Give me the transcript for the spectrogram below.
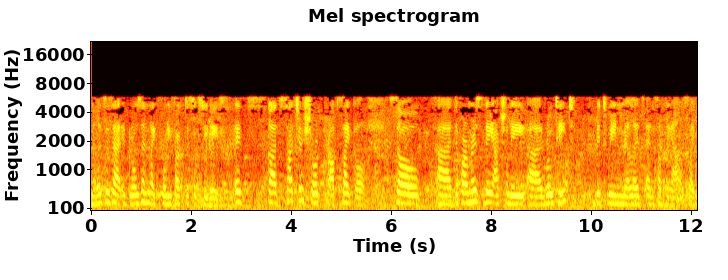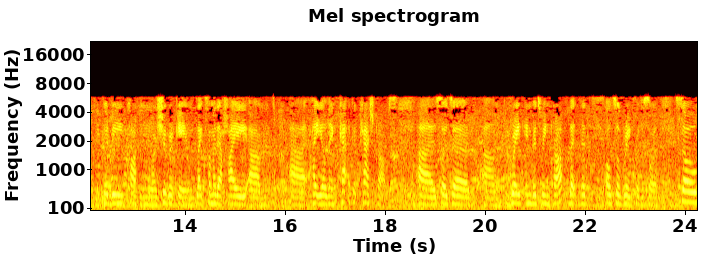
millets is that it grows in like 45 to 60 days. It's got such a short crop cycle. So uh, the farmers they actually uh, rotate between millets and something else, like it could be cotton or sugarcane, like some of the high um, uh, high yielding ca- cash crops. Uh, so it's a um, great in between crop, but that's also great for the soil. So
